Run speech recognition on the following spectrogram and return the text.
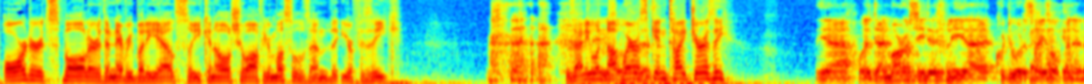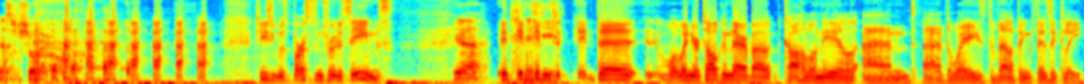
ordered smaller than everybody else, so you can all show off your muscles and your physique. Does anyone not wear a skin tight jersey? Yeah, well, Dan Morrissey definitely uh, could do with a size up in it, that's for sure. Jeez, he was bursting through the seams. Yeah. It, it, it, it, the when you're talking there about Cathal O'Neill and uh, the way he's developing physically,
